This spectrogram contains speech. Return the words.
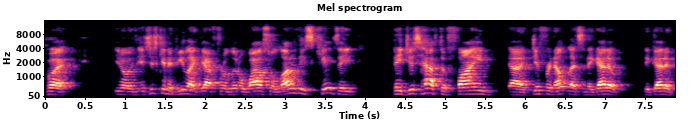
But you know, it's just going to be like that for a little while. So a lot of these kids, they they just have to find uh, different outlets, and they gotta they gotta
